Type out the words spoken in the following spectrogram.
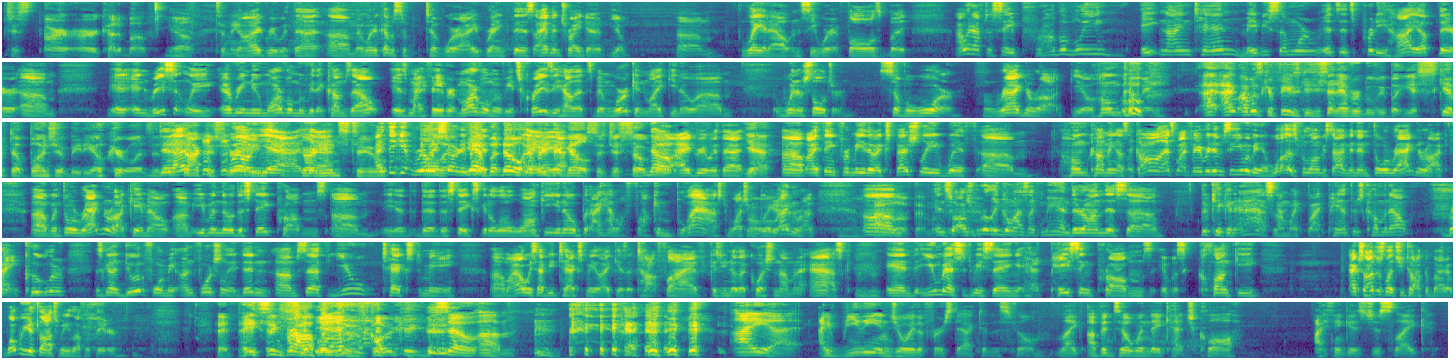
just are are cut above Yeah. to me. No, I agree with that. Um, and when it comes to, to where I rank this, I haven't tried to you know um, lay it out and see where it falls, but I would have to say probably eight, nine, ten, maybe somewhere. It's it's pretty high up there. Um, and, and recently, every new Marvel movie that comes out is my favorite Marvel movie. It's crazy how that's been working. Like you know, um, Winter Soldier, Civil War, Ragnarok, you know, Homecoming. I, I, I was confused because you said every movie, but you skipped a bunch of mediocre ones. Did I? Doctor Strange, Well, yeah, Guardians yeah. Two. I think it really started Yeah, with- but no, yeah, yeah, everything yeah. else is just so good. No, good. I agree with that. Yeah. Um, I think for me though, especially with um, Homecoming, I was like, oh, that's my favorite MCU movie, and it was for the longest time. And then Thor Ragnarok, uh, when Thor Ragnarok came out, um, even though the stake problems, um, the the stakes get a little wonky, you know, but I have a fucking blast watching Oh, Thor yeah. Ragnarok. Um, I love that movie. And so I was really going. I was like, man, they're on this. Uh, they're kicking ass, and I'm like, Black Panther's coming out. Ryan Coogler is going to do it for me. Unfortunately, it didn't. Um, Seth, you text me. Um, I always have you text me like, is it top five? Because you know that question I'm going to ask. And you messaged me saying it had pacing problems. It was clunky. Actually, I'll just let you talk about it. What were your thoughts when you left the theater? Had pacing problems. It was clunky. So, um, I uh, I really enjoy the first act of this film. Like up until when they catch Klaue, I think is just like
